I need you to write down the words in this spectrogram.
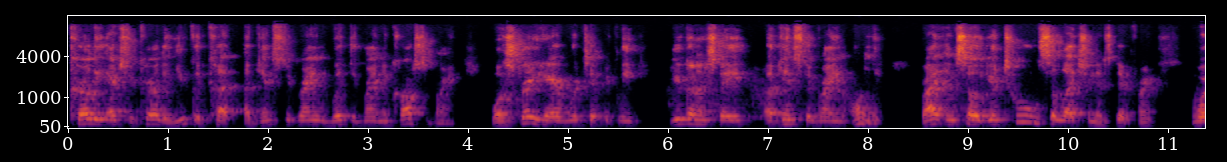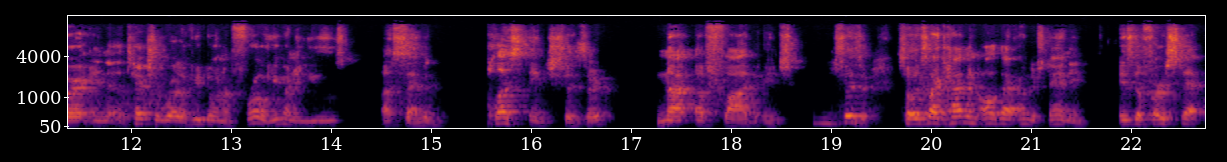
curly, extra curly, you could cut against the grain, with the grain, and cross the grain. Well, straight hair, we're typically, you're to stay against the grain only, right? And so your tool selection is different. Where in the texture world, if you're doing a fro, you're to use a seven plus inch scissor, not a five inch scissor. So it's like having all that understanding is the first step.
